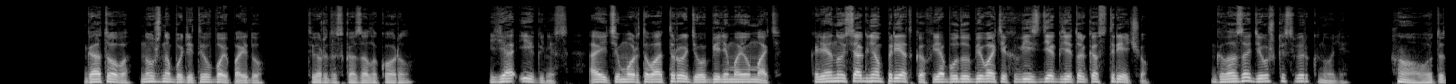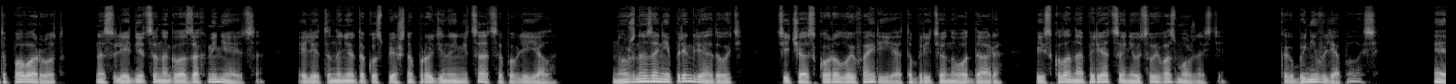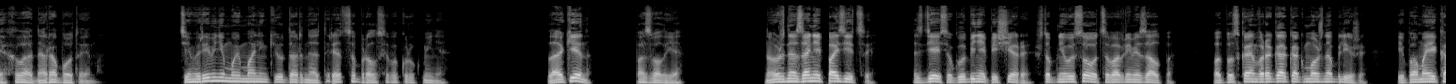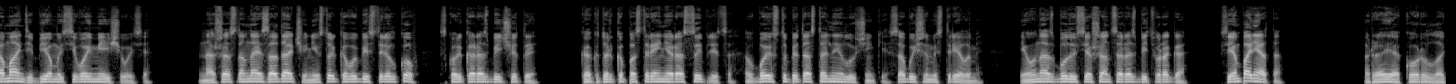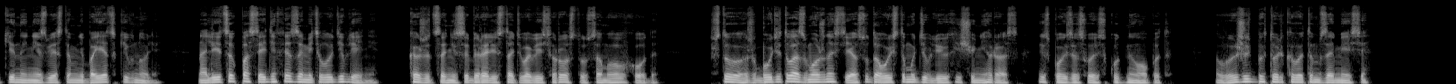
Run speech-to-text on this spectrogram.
«Готово, нужно будет и в бой пойду», — твердо сказала Корл. «Я Игнис, а эти мортовы отродья убили мою мать. Клянусь огнем предков, я буду убивать их везде, где только встречу». Глаза девушки сверкнули. О, вот это поворот. Наследница на глазах меняется. Или это на нее так успешно пройденная инициация повлияла? Нужно за ней приглядывать. Сейчас скоро в эйфории от обретенного дара и склона переоценивать свои возможности. Как бы не вляпалась. Эх, ладно, работаем. Тем временем мой маленький ударный отряд собрался вокруг меня. «Лакин!» — позвал я. «Нужно занять позиции. Здесь, в глубине пещеры, чтобы не высовываться во время залпа. Подпускаем врага как можно ближе, и по моей команде бьем из всего имеющегося. Наша основная задача не столько выбить стрелков, сколько разбить щиты. Как только построение рассыплется, в бой вступят остальные лучники с обычными стрелами, и у нас будут все шансы разбить врага. Всем понятно?» Рая, Корл, Лакин и неизвестный мне боец кивнули. На лицах последних я заметил удивление. Кажется, они собирались стать во весь рост у самого входа. Что ж, будет возможность, я с удовольствием удивлю их еще не раз, используя свой скудный опыт. Выжить бы только в этом замесе.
